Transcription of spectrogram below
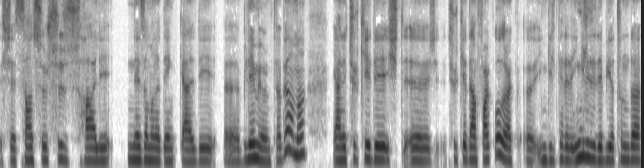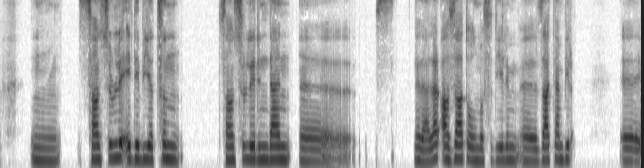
işte sansürsüz hali ne zamana denk geldiği e, bilemiyorum tabii ama yani Türkiye'de işte e, Türkiye'den farklı olarak e, İngiltere'de İngiliz edebiyatında m, sansürlü edebiyatın sansürlerinden e, ne derler azat olması diyelim e, zaten bir e,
